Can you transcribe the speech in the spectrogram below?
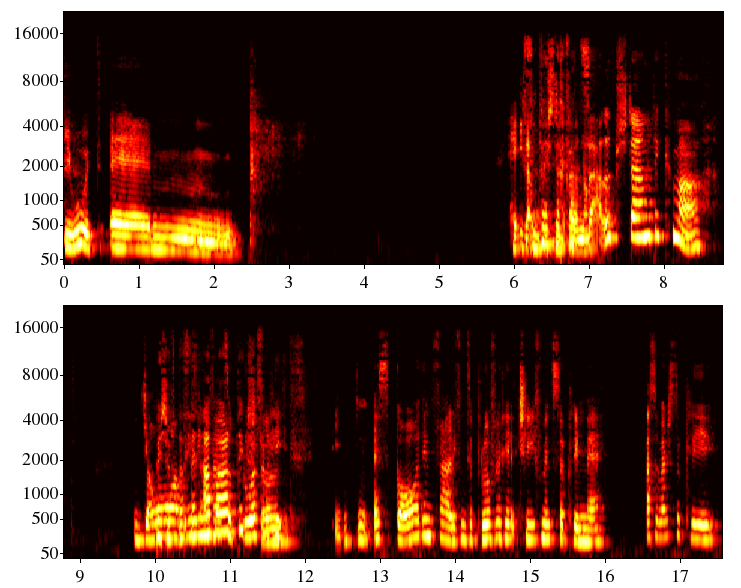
cute. Ähm, hey, ich glaube, du hast dich gerade selbstständig gemacht. Ja, Bist du auf das nicht abartig halt so Es geht im Fall. Ich finde berufliche Achievements so ein bisschen mehr. Also weißt du, so ein bisschen,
